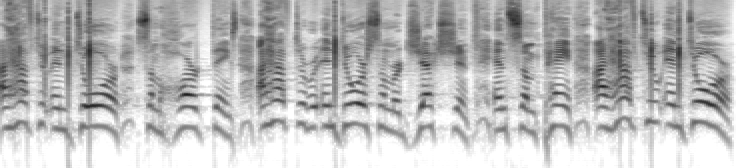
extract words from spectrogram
I have to endure some hard things. I have to re- endure some rejection and some pain. I have to endure,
